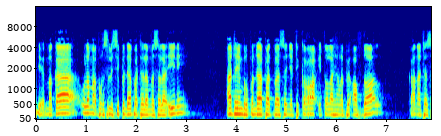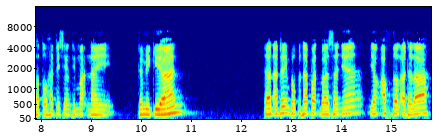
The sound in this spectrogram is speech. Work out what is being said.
Ya, maka ulama berselisih pendapat dalam masalah ini. Ada yang berpendapat bahasanya dikerok itulah yang lebih afdal karena ada satu hadis yang dimaknai demikian dan ada yang berpendapat bahasanya yang afdal adalah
